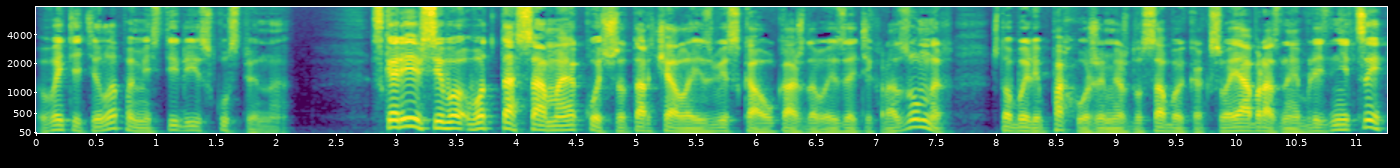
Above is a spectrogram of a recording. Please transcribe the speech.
в эти тела поместили искусственно. Скорее всего, вот та самая кость, что торчала из виска у каждого из этих разумных, что были похожи между собой как своеобразные близнецы,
